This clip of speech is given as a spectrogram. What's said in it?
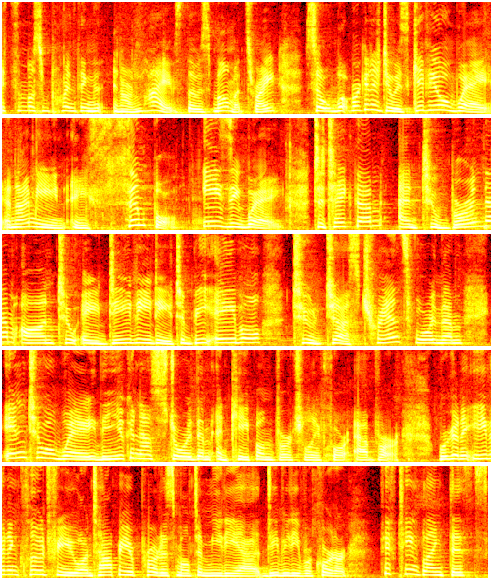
it's the most important thing in our lives, those moments, right? So what we're gonna do is give you a way, and I mean a simple, easy way to take them and to burn them onto a DVD, to be able to just transform them into a way that you can now store them and keep them virtually forever. We're gonna even include for you on top of your Protis Multimedia DVD recorder, 15 blank discs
